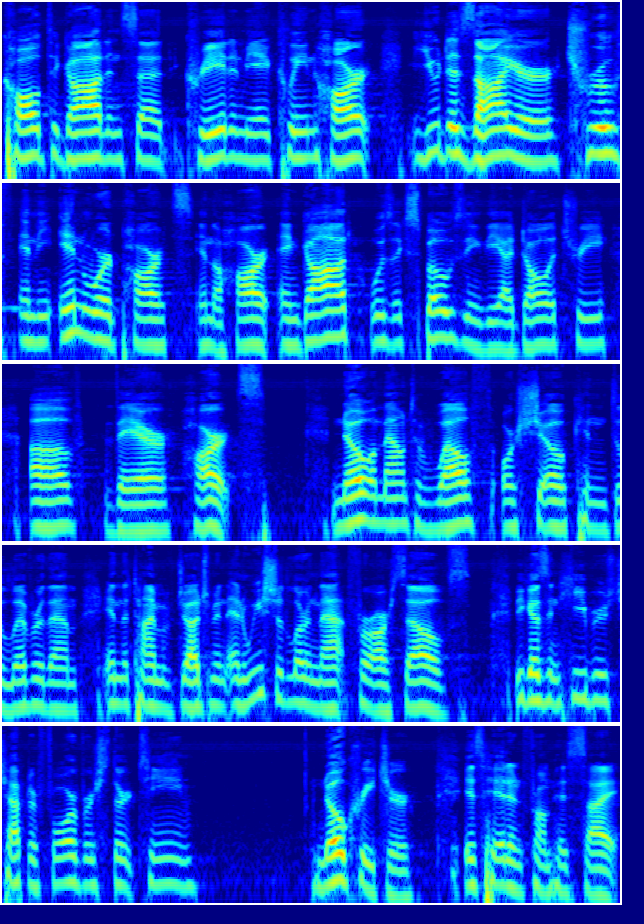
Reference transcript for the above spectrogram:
called to God and said, Create in me a clean heart. You desire truth in the inward parts in the heart. And God was exposing the idolatry of their hearts. No amount of wealth or show can deliver them in the time of judgment, and we should learn that for ourselves. Because in Hebrews chapter 4 verse 13, no creature is hidden from his sight.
